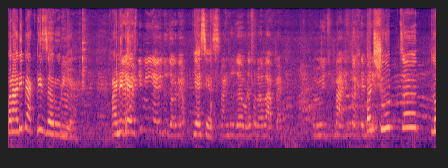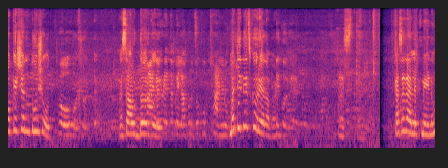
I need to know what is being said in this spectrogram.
पण आधी प्रॅक्टिस जरुरी आहे. आणि त्यासाठी मी येईल तुझ्याकडे. येस येस कारण तुझं एवढं सगळं व्याप आहे. मी मॅनेज करते. पण शूटचं लोकेशन तू शोध. हो हो शोधते. असं आउटडोअर करूया तर बेलापूरचं खूप छान लोक मग तिथेच करूयात आपण. करूया मस्त कसं झालेत मेनू?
